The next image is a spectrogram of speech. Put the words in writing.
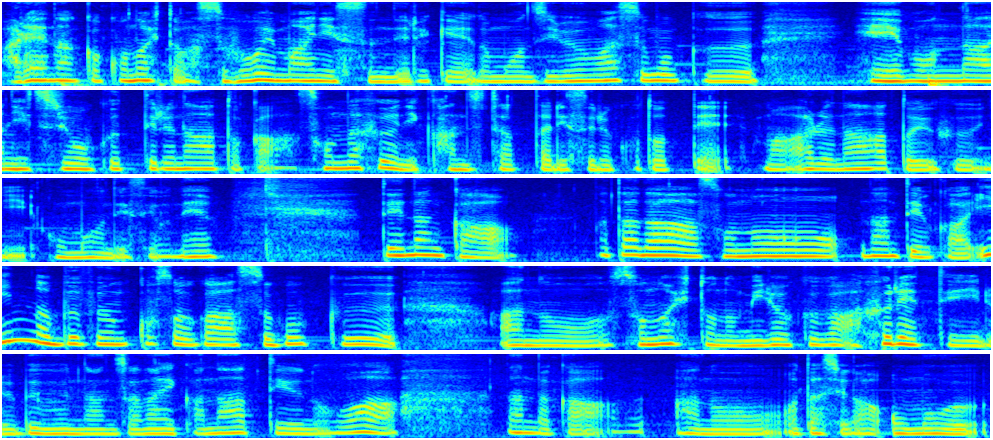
あれなんかこの人はすごい前に進んでるけれども自分はすごく平凡な日常を送ってるなとかそんな風に感じちゃったりすることって、まあ、あるなという風に思うんですよね。でなんかただその何て言うか陰の部分こそがすごくあのその人の魅力が溢れている部分なんじゃないかなっていうのはなんだかあの私が思う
